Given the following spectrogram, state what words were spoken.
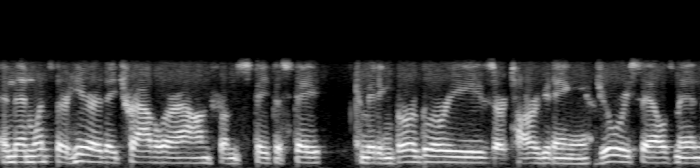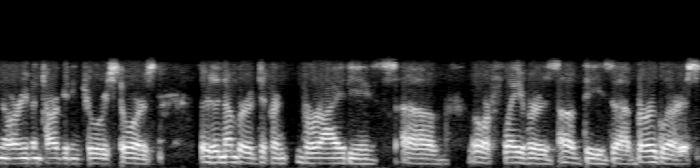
And then once they're here, they travel around from state to state committing burglaries or targeting jewelry salesmen or even targeting jewelry stores. There's a number of different varieties of or flavors of these uh, burglars.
